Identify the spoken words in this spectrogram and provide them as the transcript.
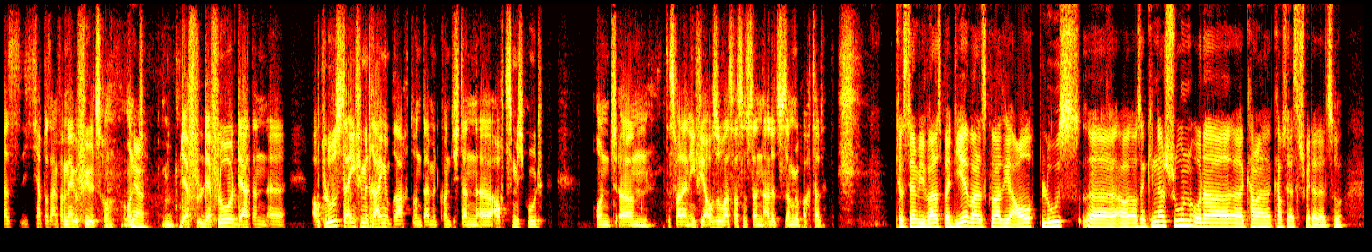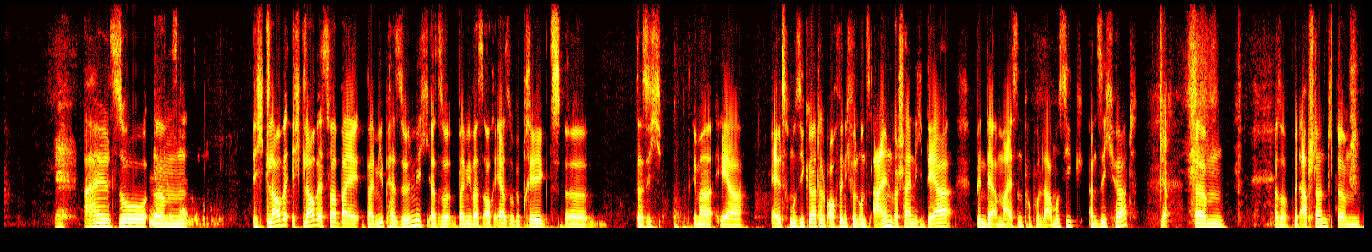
das, ich habe das einfach mehr gefühlt so. Und ja. der, der Flo, der hat dann äh, auch Blues da irgendwie mit reingebracht und damit konnte ich dann äh, auch ziemlich gut. Und ähm, das war dann irgendwie auch sowas, was uns dann alle zusammengebracht hat. Christian, wie war das bei dir? War das quasi auch Blues äh, aus den Kinderschuhen oder äh, kam, kamst du erst später dazu? Also, ähm, ich glaube, ich glaube, es war bei, bei mir persönlich, also bei mir war es auch eher so geprägt, äh, dass ich immer eher ältere Musik gehört habe, auch wenn ich von uns allen wahrscheinlich der bin, der am meisten Popularmusik an sich hört. Ja. Ähm, also mit Abstand. Ähm,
